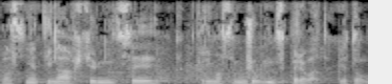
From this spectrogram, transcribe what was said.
vlastně ty návštěvníci, kterými se můžou inspirovat. Je to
